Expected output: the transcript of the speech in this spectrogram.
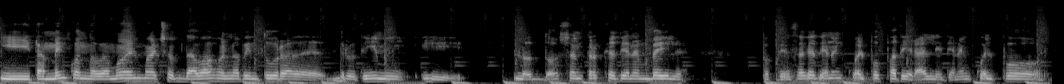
Y también cuando vemos el matchup de abajo en la pintura de Drutimi y los dos centros que tienen Baylor, pues piensa que tienen cuerpos para tirarle, tienen cuerpos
